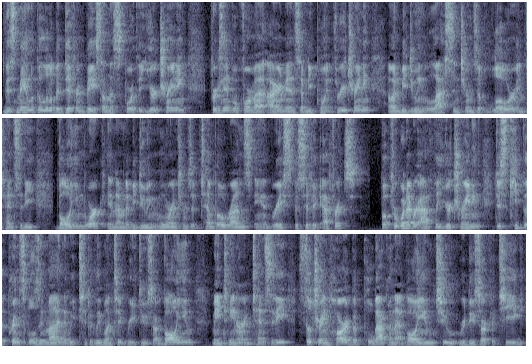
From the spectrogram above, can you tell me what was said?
This may look a little bit different based on the sport that you're training. For example, for my Ironman 70.3 training, I'm gonna be doing less in terms of lower intensity volume work, and I'm gonna be doing more in terms of tempo runs and race specific efforts. But for whatever athlete you're training, just keep the principles in mind that we typically want to reduce our volume, maintain our intensity, still train hard but pull back on that volume to reduce our fatigue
